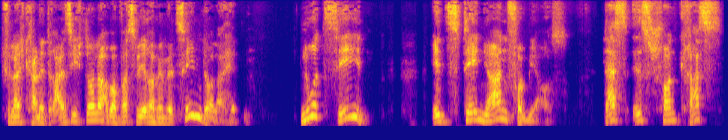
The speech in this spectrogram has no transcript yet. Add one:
vielleicht keine 30 Dollar, aber was wäre, wenn wir 10 Dollar hätten? Nur 10 in zehn Jahren von mir aus. Das ist schon krass.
